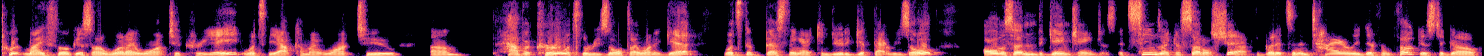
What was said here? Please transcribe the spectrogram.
put my focus on what I want to create, what's the outcome I want to um, have occur? What's the result I want to get? What's the best thing I can do to get that result? All of a sudden, the game changes. It seems like a subtle shift, but it's an entirely different focus to go,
